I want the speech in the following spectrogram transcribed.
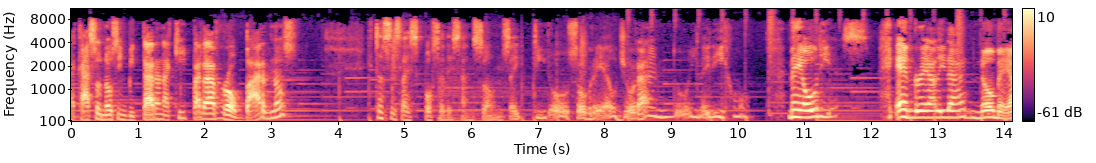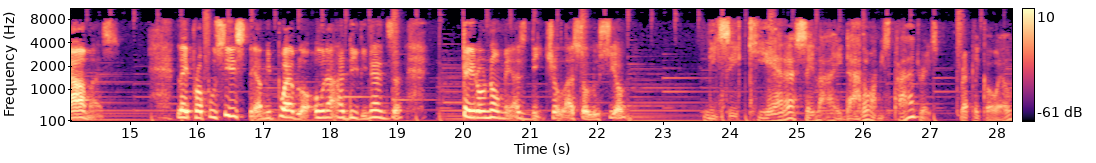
¿Acaso nos invitaron aquí para robarnos? Entonces la esposa de Sansón se tiró sobre él llorando y le dijo, me odias, en realidad no me amas. Le propusiste a mi pueblo una adivinanza, pero no me has dicho la solución. Ni siquiera se la he dado a mis padres replicó él,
